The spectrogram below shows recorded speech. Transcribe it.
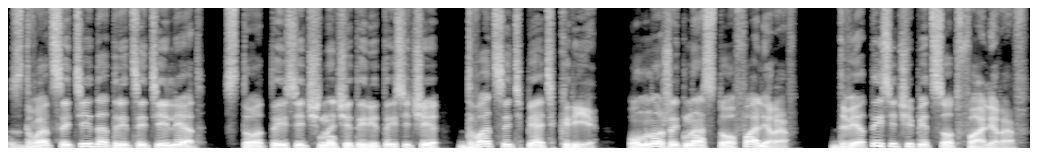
С 20 до 30 лет 100 тысяч на 4000 — 25 кри. Умножить на 100 фалеров — 2500 фалеров.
